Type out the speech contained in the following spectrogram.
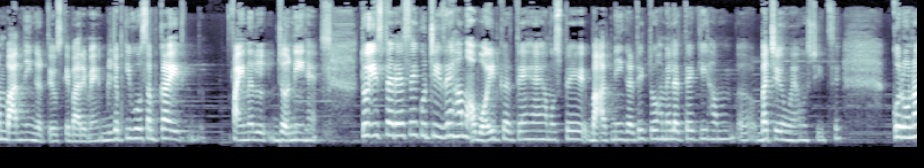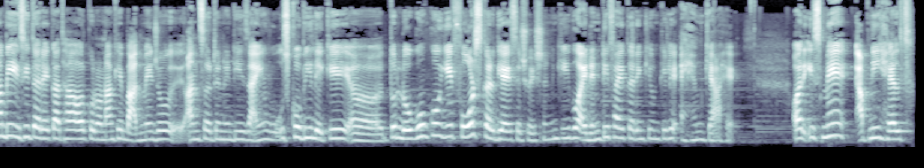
हम बात नहीं करते उसके बारे में, जबकि वो सबका एक फाइनल जर्नी है। तो इस तरह से कुछ चीज़ें हम अवॉइड करते हैं, हम उस पर बात नहीं करते। तो हमें लगता है कि हम बचे हुए हैं उस चीज़ से। कोरोना भी इसी तरह का था और कोरोना के बाद में जो अनसर्टेनिटीज आई उसको भी लेके तो लोगों को ये फोर्स कर दिया इस सिचुएशन कि वो आइडेंटिफाई करें कि उनके लिए अहम क्या है। और इसमें अपनी हेल्थ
